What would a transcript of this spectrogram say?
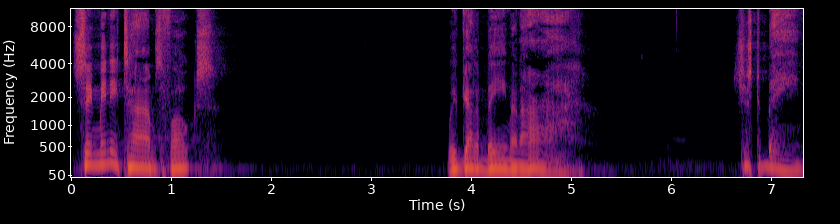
see, many times, folks, we've got a beam in our eye. Just a beam.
